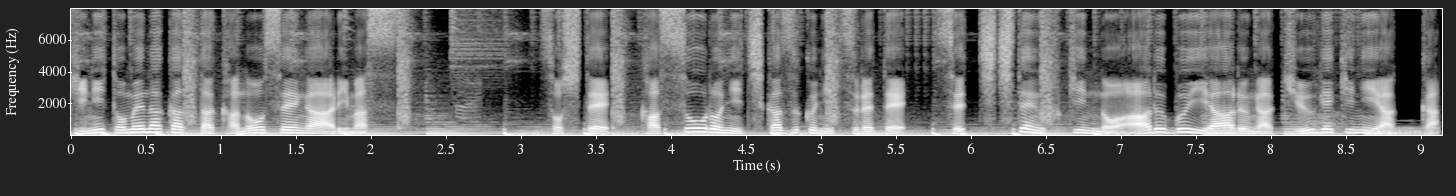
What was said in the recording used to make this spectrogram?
気に留めなかった可能性があります。そして滑走路に近づくにつれて設置地点付近の RVR が急激に悪化。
